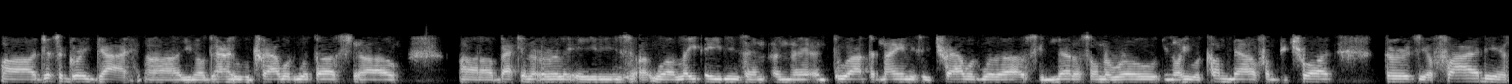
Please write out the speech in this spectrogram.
Uh, just a great guy. Uh, you know, guy who traveled with us, uh, uh, back in the early 80s, uh, well, late 80s and, and, and throughout the 90s. He traveled with us. He met us on the road. You know, he would come down from Detroit Thursday or Friday and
